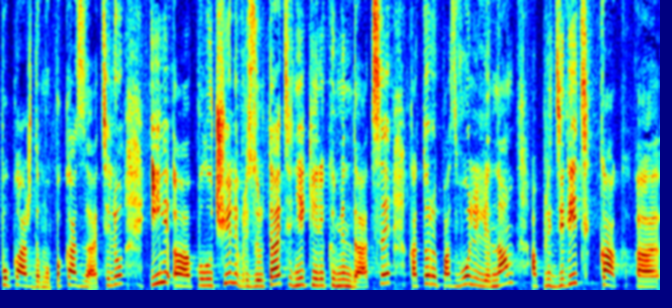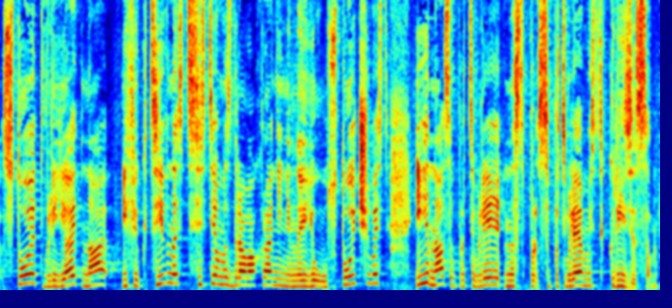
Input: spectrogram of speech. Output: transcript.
по каждому показателю и а, получили в результате некие рекомендации, которые позволили нам определить, как э, стоит влиять на эффективность системы здравоохранения, на ее устойчивость и на сопротивляемость кризисам.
